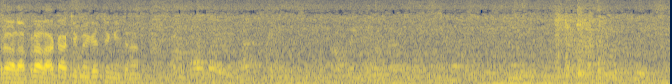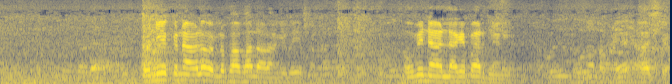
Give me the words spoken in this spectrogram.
ਭਰਾਲਾ ਭਰਾਲਾ ਕਾਕੇ ਮੈਂ ਕਿਹਾ ਚੰਗੀ ਤਰ੍ਹਾਂ। ਉਹਨੇ ਇੱਕ ਨਾਲ ਹੋਰ ਲਫਾਫਾ ਲਾ ਲਾਂਗੇ ਬਈ ਆਪਾਂ ਉਹ ਵੀ ਨਾਲ ਲਾ ਕੇ ਭਰ ਦਿਆਂਗੇ। ਇਹ ਅੱਛਾ।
